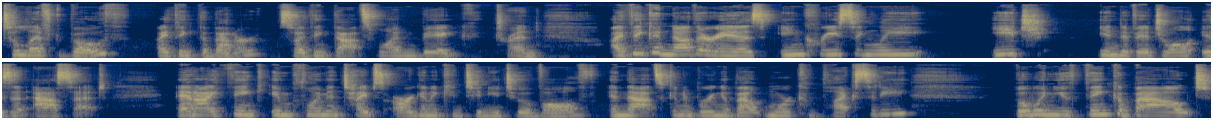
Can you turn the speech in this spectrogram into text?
to lift both, I think the better. So I think that's one big trend. I think another is increasingly each individual is an asset. And I think employment types are going to continue to evolve, and that's going to bring about more complexity. But when you think about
